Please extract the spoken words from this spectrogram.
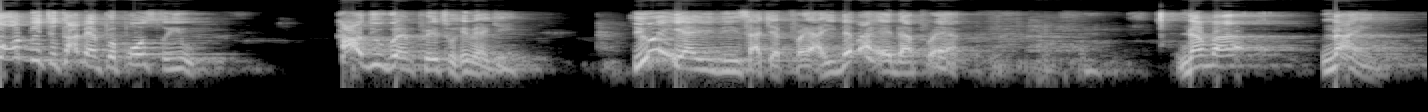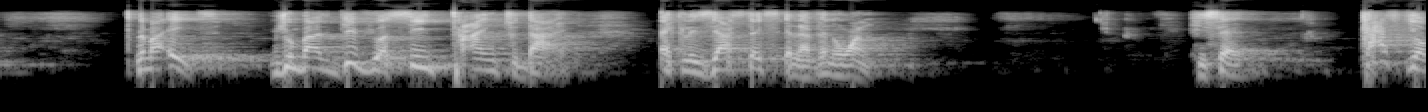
told me to come and propose to you. How do you go and pray to him again? You hear him in such a prayer. He never heard that prayer. Number nine. Number eight. You must give your seed time to die. Ecclesiastes 11 1. He said, Cast your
